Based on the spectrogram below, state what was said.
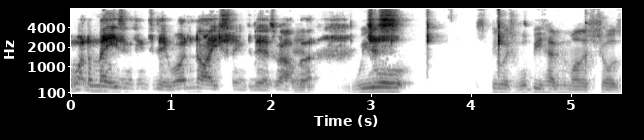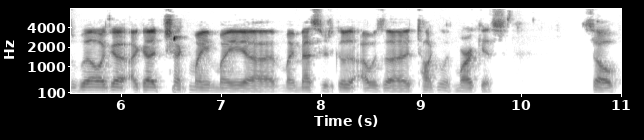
what an amazing thing to do. What a nice thing to do as well. And But we just- will. Speaking which, we'll be having them on the show as well. I got I got to check my my uh, my messages because I was uh, talking with Marcus. So,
